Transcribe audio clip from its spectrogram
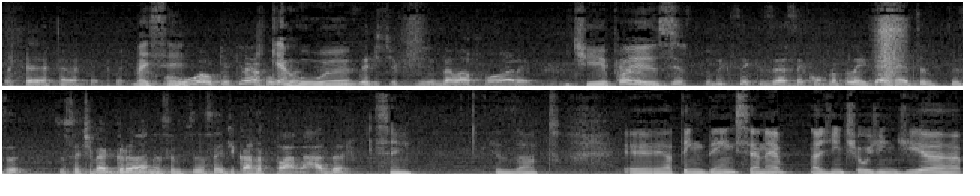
Vai ser. Rua? O que, que é rua? que é rua? Existe vida lá fora? Tipo Cara, hoje em isso. tudo que você quiser, você compra pela internet. Você não precisa. Se você tiver grana, você não precisa sair de casa pra nada. Sim, exato. É, a tendência, né? A gente hoje em dia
